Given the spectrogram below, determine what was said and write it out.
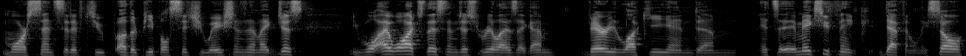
more sensitive to other people's situations and like just you, I watch this and just realize like I'm very lucky and um, it's it makes you think definitely. So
